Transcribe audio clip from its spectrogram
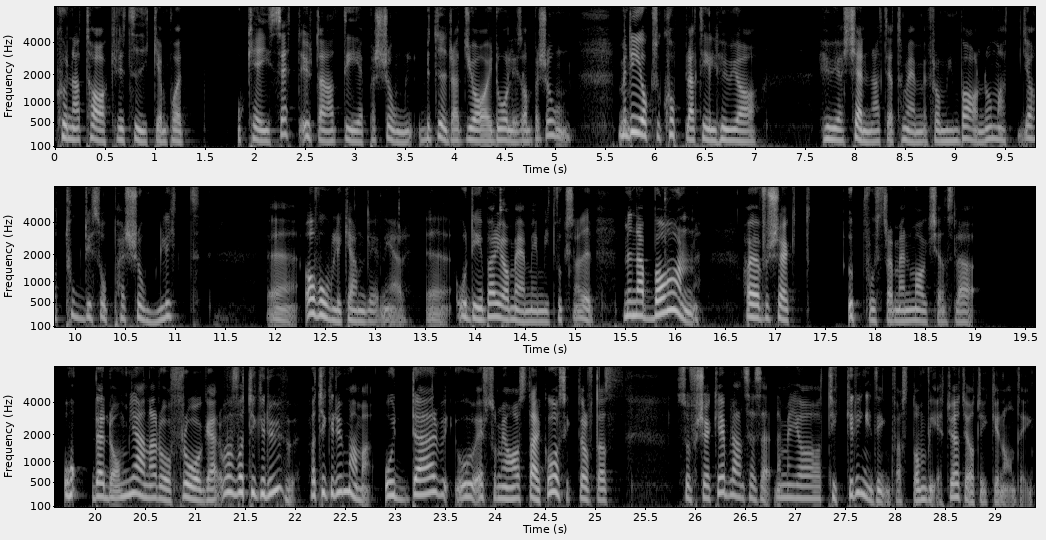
kunna ta kritiken på ett okej sätt utan att det person, betyder att jag är dålig som person. Men det är också kopplat till hur jag, hur jag känner att jag tar med mig från min barndom. Att jag tog det så personligt. Eh, av olika anledningar. Eh, och det bär jag med mig i mitt vuxna liv. Mina barn har jag försökt uppfostra med en magkänsla och där de gärna då frågar vad, vad tycker du? Vad tycker du mamma? Och, där, och eftersom jag har starka åsikter oftast så försöker jag ibland säga så här, nej men jag tycker ingenting fast de vet ju att jag tycker någonting.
